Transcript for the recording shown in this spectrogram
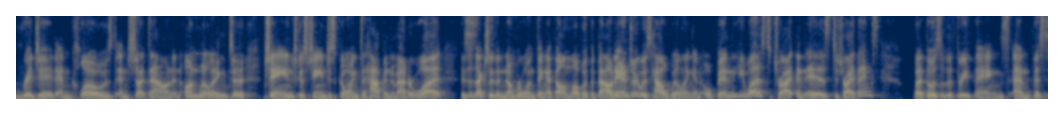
rigid and closed and shut down and unwilling to change because change is going to happen no matter what. This is actually the number one thing I fell in love with about Andrew was how willing and open he was to try and is to try things. But those are the three things. And this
